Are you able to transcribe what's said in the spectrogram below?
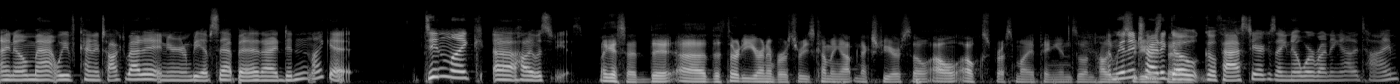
I know, Matt, we've kind of talked about it, and you're going to be upset, but I didn't like it. Didn't like uh, Hollywood Studios. Like I said, the uh, the 30 year anniversary is coming up next year, so I'll I'll express my opinions on Hollywood. Studios. I'm going to Studios try to then. go go fast here because I know we're running out of time.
